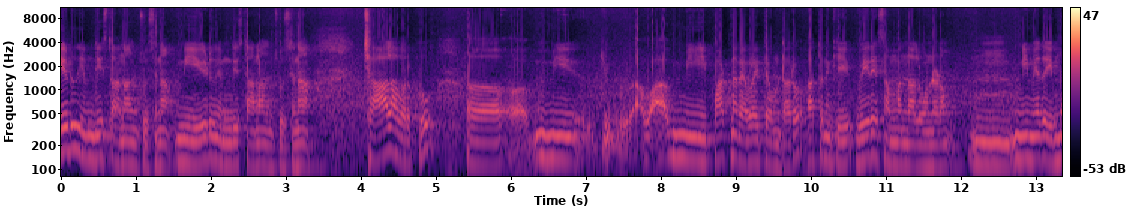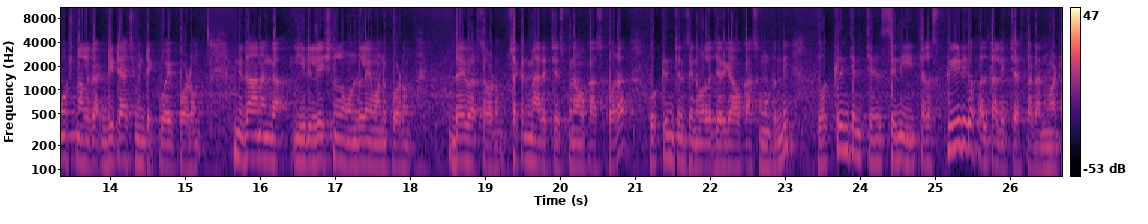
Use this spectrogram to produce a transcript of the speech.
ఏడు ఎనిమిది స్థానాలను చూసినా మీ ఏడు ఎనిమిది స్థానాలను చూసినా చాలా వరకు మీ మీ పార్ట్నర్ ఎవరైతే ఉంటారో అతనికి వేరే సంబంధాలు ఉండడం మీ మీద ఎమోషనల్గా డిటాచ్మెంట్ ఎక్కువైపోవడం నిదానంగా ఈ రిలేషన్లో ఉండలేమనుకోవడం డైవర్స్ అవ్వడం సెకండ్ మ్యారేజ్ చేసుకునే అవకాశం కూడా వక్రించిన శని వల్ల జరిగే అవకాశం ఉంటుంది. వక్రించిన శని చాలా స్పీడ్గా ఫలితాలు ఇచ్చేస్తాడనమాట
